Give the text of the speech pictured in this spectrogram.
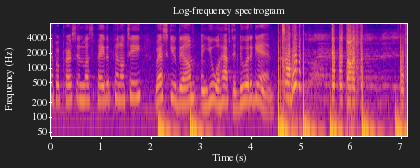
A hot-tempered person must pay the penalty. Rescue them, and you will have to do it again. So when people get angry, they to.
